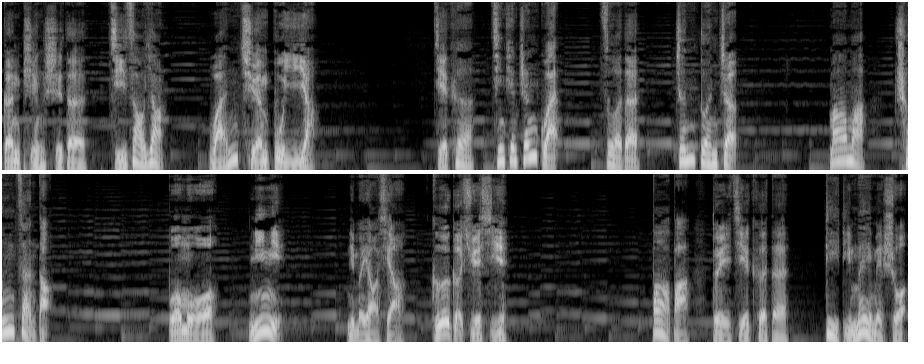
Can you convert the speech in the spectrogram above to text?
跟平时的急躁样完全不一样。杰克今天真乖，做的真端正。妈妈称赞道：“伯母，妮妮，你们要向哥哥学习。”爸爸对杰克的弟弟妹妹说：“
